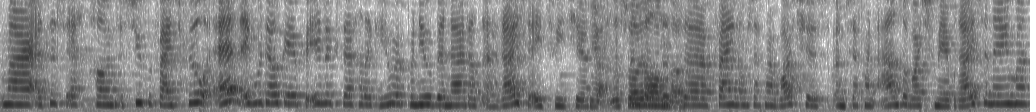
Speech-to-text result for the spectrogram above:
Maar het is echt gewoon een super fijn spul. En ik moet ook even eerlijk zeggen dat ik heel erg benieuwd ben naar dat een reisetuietje. Ja, dat is Ik wel vind heel het altijd eh, fijn om zeg maar watjes, een, zeg maar een aantal watjes mee op reis te nemen.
